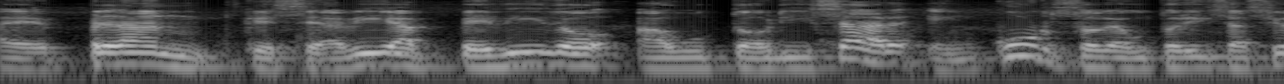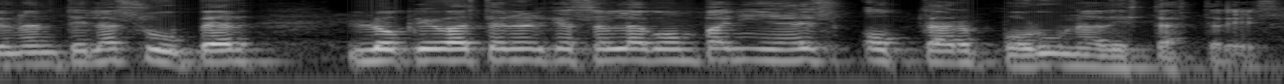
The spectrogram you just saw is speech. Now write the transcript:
eh, plan que se había pedido autorizar en curso de autorización ante la super, lo que va a tener que hacer la compañía es optar por una de estas tres.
